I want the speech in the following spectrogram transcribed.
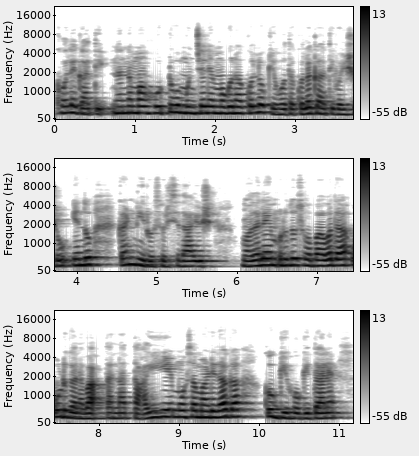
ಕೊಲೆಗಾತಿ. ನನ್ನಮ್ಮ ಹುಟ್ಟುವ ಮುಂಚೆನೆ ಮಗುನ ಕೊಲ್ಲೋಕೆ ಹೋದ ಕೊಲೆಗಾತಿ ವೈಶು ಎಂದು ಕಣ್ಣೀರು ಸುರಿಸಿದ ಆಯುಷ್. ಮೊದಲೇ ಮೃದು ಸ್ವಭಾವದ ಹುಡುಗನವ ತನ್ನ ತಾಯಿಯೇ ಮೋಸ ಮಾಡಿದಾಗ ಕುಗ್ಗಿ ಹೋಗಿದ್ದಾನೆ.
